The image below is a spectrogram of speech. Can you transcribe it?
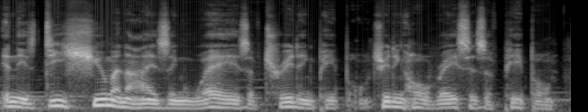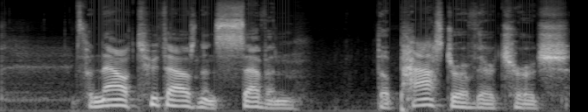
in these dehumanizing ways of treating people, treating whole races of people. So now 2007, the pastor of their church,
